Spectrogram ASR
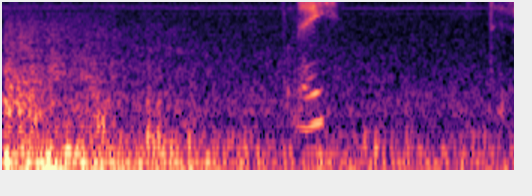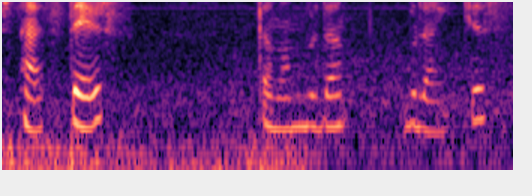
Bu ne? Stairs. Ha stairs. Tamam buradan buradan gideceğiz.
